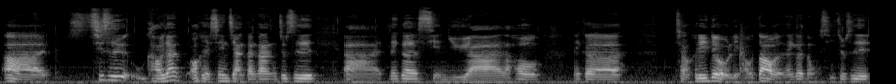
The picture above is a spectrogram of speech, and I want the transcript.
啊，其实好像 OK，先讲刚刚就是啊那个咸鱼啊，然后那个。巧克力都有聊到的那个东西，就是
